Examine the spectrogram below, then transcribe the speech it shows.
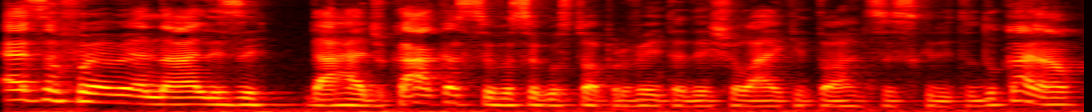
Essa foi a minha análise da Rádio Caca. Se você gostou, aproveita, deixa o like e torne-se inscrito do canal.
